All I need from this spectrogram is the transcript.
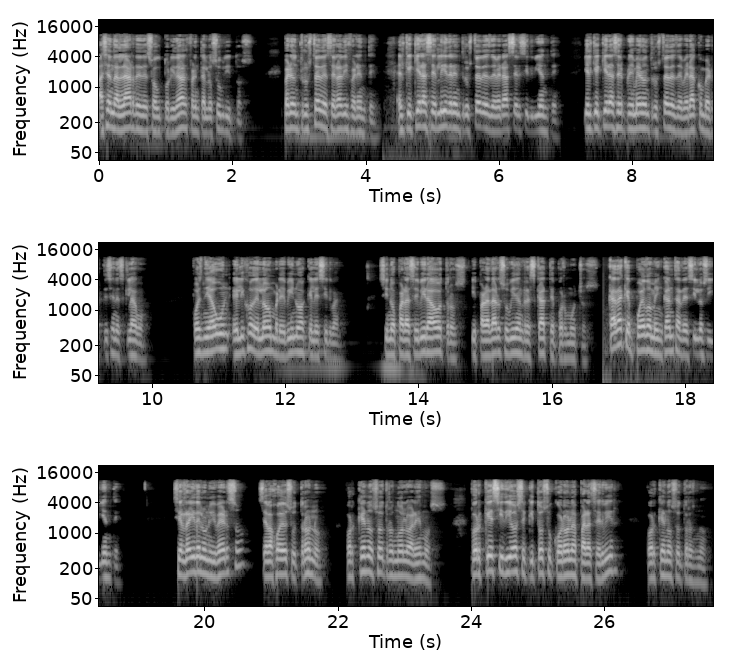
hacen alarde de su autoridad frente a los súbditos. Pero entre ustedes será diferente. El que quiera ser líder entre ustedes deberá ser sirviente, y el que quiera ser primero entre ustedes deberá convertirse en esclavo. Pues ni aún el Hijo del Hombre vino a que le sirvan, sino para servir a otros y para dar su vida en rescate por muchos. Cada que puedo me encanta decir lo siguiente. Si el Rey del universo se bajó de su trono, ¿por qué nosotros no lo haremos? ¿Por qué si Dios se quitó su corona para servir, por qué nosotros no?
